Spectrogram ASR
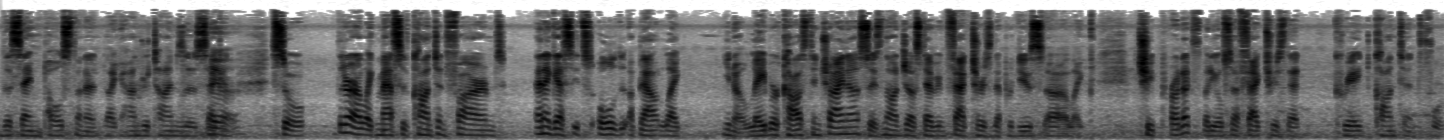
the same post on it like a hundred times a second. Yeah. So there are like massive content farms, and I guess it's all about like you know labor cost in China. So it's not just having factories that produce uh, like cheap products, but you also have factories that create content for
